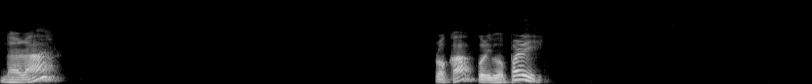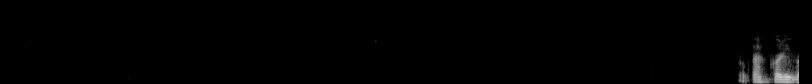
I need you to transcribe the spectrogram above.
দ্বাৰা প্ৰকাশ কৰিব পাৰি প্ৰকাশ কৰিব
